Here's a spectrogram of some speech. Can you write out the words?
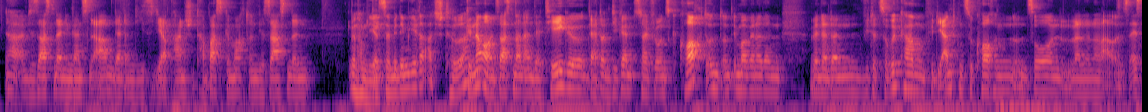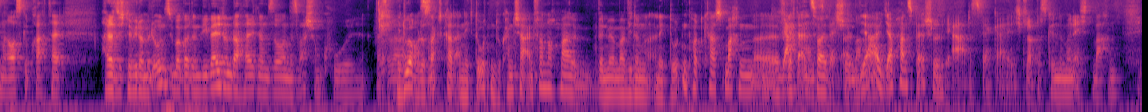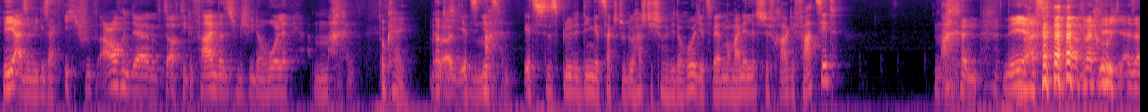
ja, wir saßen dann den ganzen Abend, der hat dann diese japanischen Tapas gemacht und wir saßen dann Und haben die ganze Zeit mit dem geratscht, oder? Genau, und saßen dann an der Theke und der hat dann die ganze Zeit für uns gekocht und, und immer wenn er dann, wenn er dann wieder zurückkam, um für die anderen zu kochen und so und wenn er dann das Essen rausgebracht hat, hat er sich dann wieder mit uns über Gott und die Welt unterhalten und so und das war schon cool. Also Ja, du, aber du so- sagst gerade Anekdoten. Du kannst ja einfach nochmal, wenn wir mal wieder einen Anekdoten-Podcast machen, äh, vielleicht ein, zwei. Japan-Special machen. Ja, Japan-Special. Ja, das wäre geil. Ich glaube, das könnte man echt machen. Nee, also wie gesagt, ich auch in der, auf die Gefahren, dass ich mich wiederhole, machen. Okay. Wirklich Aber jetzt, jetzt, machen. jetzt ist das blöde Ding, jetzt sagst du, du hast dich schon wiederholt. Jetzt werden wir meine letzte Frage. Fazit? machen. Nee, also, wirklich, also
